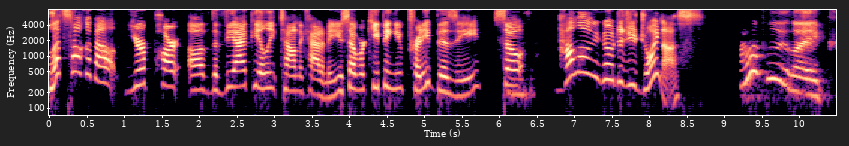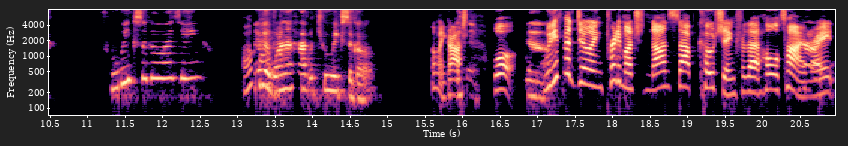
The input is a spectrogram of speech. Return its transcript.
let's talk about your part of the VIP Elite Talent Academy. You said we're keeping you pretty busy. So mm-hmm. how long ago did you join us? Probably like two weeks ago, I think. Okay. Maybe one and a half or two weeks ago. Oh my gosh. Well, yeah. we've been doing pretty much nonstop coaching for that whole time, yeah, right?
